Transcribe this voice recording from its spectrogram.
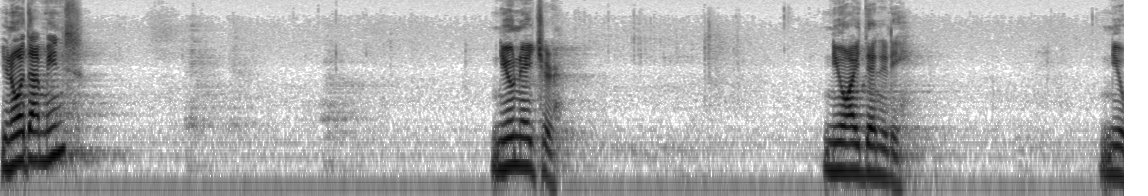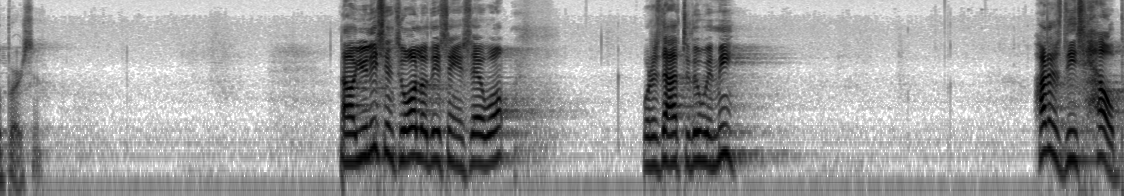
You know what that means? New nature, new identity, new person. Now, you listen to all of this and you say, well, what does that have to do with me? How does this help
